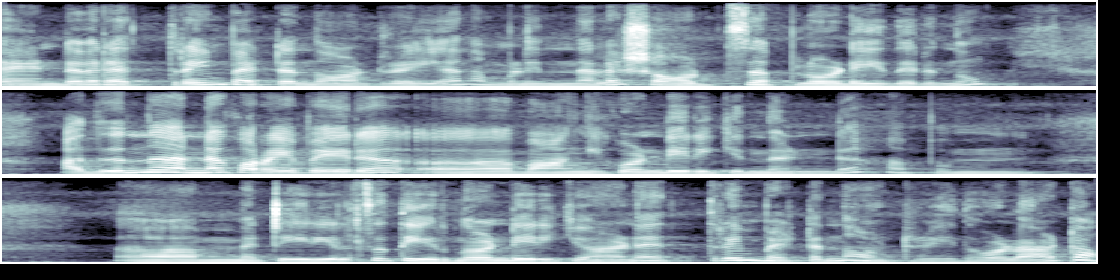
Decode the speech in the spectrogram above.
വേണ്ടവർ എത്രയും പെട്ടെന്ന് ഓർഡർ ചെയ്യുക. നമ്മൾ ഇന്നലെ ഷോർട്സ് അപ്ലോഡ് ചെയ്തിരുന്നു. അതിൽ നിന്ന് തന്നെ കുറേ പേര് വാങ്ങിക്കൊണ്ടിരിക്കുന്നുണ്ട്. അപ്പം മെറ്റീരിയൽസ് തീർന്നുകൊണ്ടിരിക്കുകയാണ് എത്രയും പെട്ടെന്ന് ഓർഡർ ചെയ്തോളാം കേട്ടോ.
